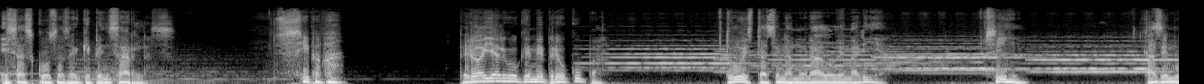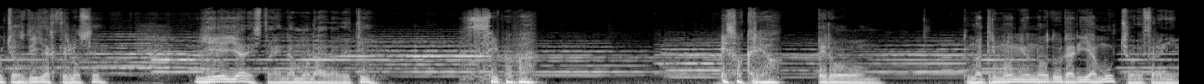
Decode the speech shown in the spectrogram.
esas cosas hay que pensarlas. Sí, papá. Pero hay algo que me preocupa. Tú estás enamorado de María. Sí, hace muchos días que lo sé. Y ella está enamorada de ti. Sí, papá. Eso creo. Pero tu matrimonio no duraría mucho, Efraín.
